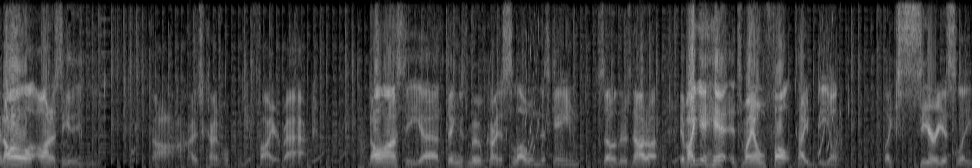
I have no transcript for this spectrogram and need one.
in all honesty, ah, I was kind of hoping to get fire back in all honesty, uh, things move kind of slow in this game. So there's not a... If I get hit, it's my own fault type deal. Like, seriously.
